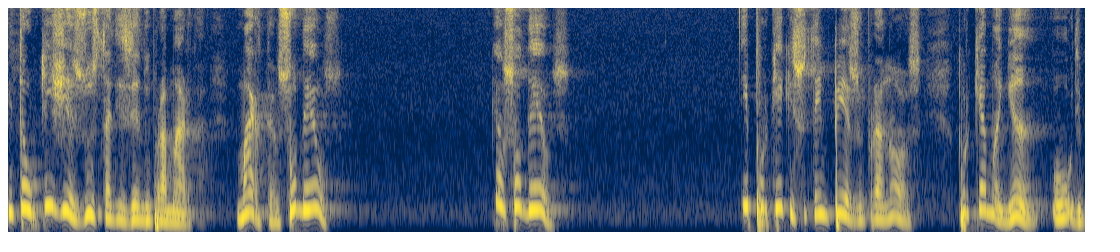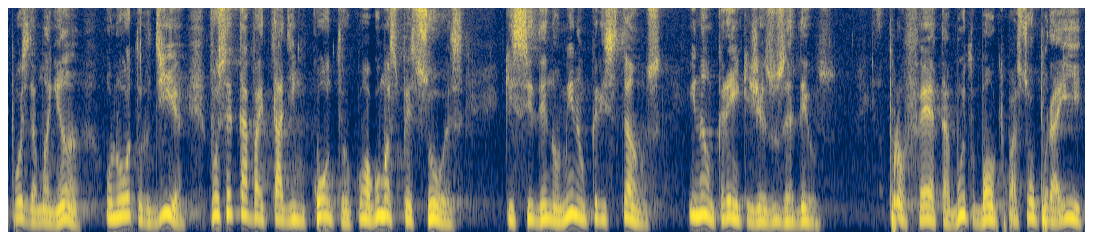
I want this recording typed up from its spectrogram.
Então o que Jesus está dizendo para Marta? Marta, eu sou Deus. Eu sou Deus. E por que, que isso tem peso para nós? Porque amanhã, ou depois da manhã, ou no outro dia, você tá, vai estar tá de encontro com algumas pessoas que se denominam cristãos e não creem que Jesus é Deus. Profeta muito bom que passou por aí,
